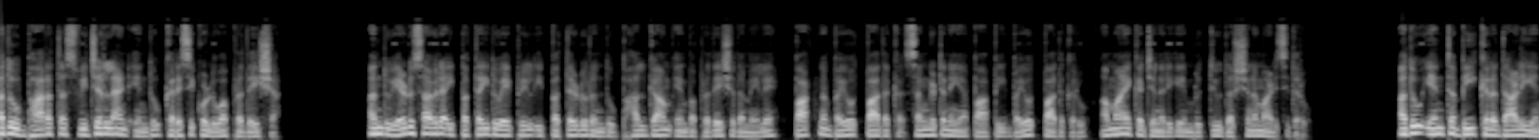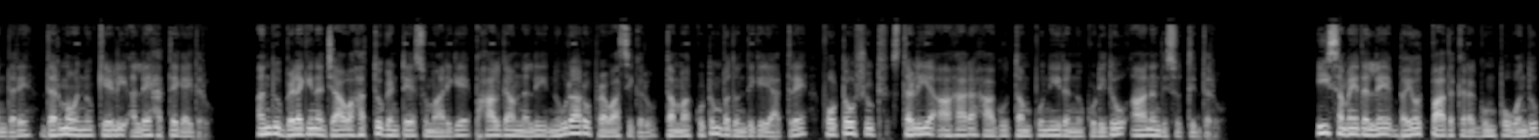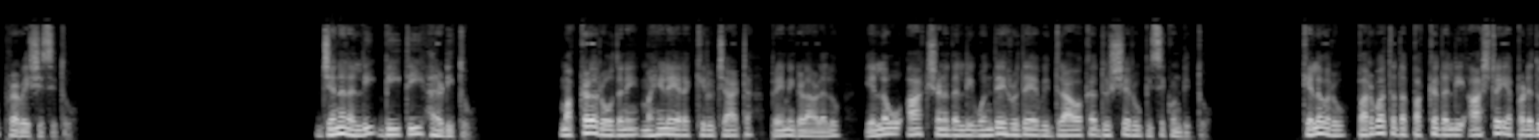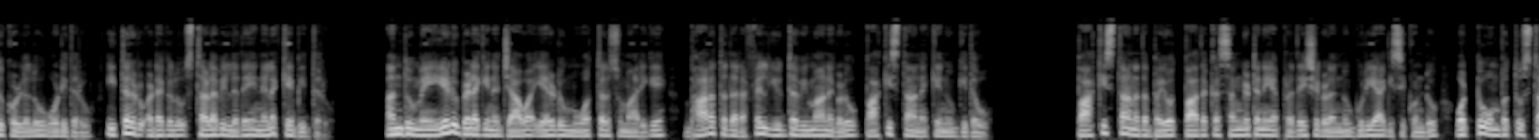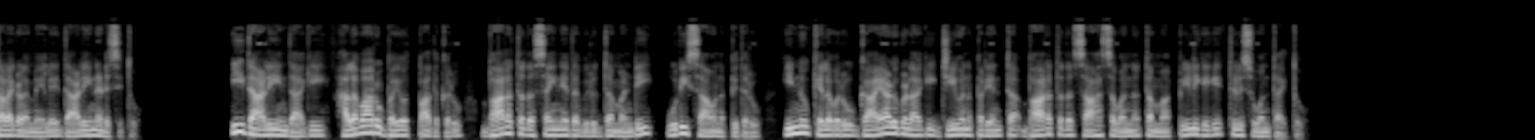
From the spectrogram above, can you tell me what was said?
ಅದು ಭಾರತ ಸ್ವಿಟ್ಜರ್ಲ್ಯಾಂಡ್ ಎಂದು ಕರೆಸಿಕೊಳ್ಳುವ ಪ್ರದೇಶ. ಅಂದು ಎರಡು ಸಾವಿರ ಇಪ್ಪತ್ತೈದು ಏಪ್ರಿಲ್ ಇಪ್ಪತ್ತೆರಡರಂದು ಪಹಲ್ಗಾಮ್ ಎಂಬ ಪ್ರದೇಶದ ಮೇಲೆ ಪಾಕ್ನ ಭಯೋತ್ಪಾದಕ ಸಂಘಟನೆಯ ಪಾಪಿ ಭಯೋತ್ಪಾದಕರು ಅಮಾಯಕ ಜನರಿಗೆ ಮೃತ್ಯು ದರ್ಶನ ಮಾಡಿಸಿದರು. ಅದು ಎಂಥ ಭೀಕರ ದಾಳಿ ಎಂದರೆ ಧರ್ಮವನ್ನು ಕೇಳಿ ಅಲ್ಲೇ ಹತ್ಯೆಗೈದರು. ಅಂದು ಬೆಳಗಿನ ಜಾವ ಹತ್ತು ಗಂಟೆಯ ಸುಮಾರಿಗೆ ಪಹಲ್ಗಾಮ್ನಲ್ಲಿ ನೂರಾರು ಪ್ರವಾಸಿಗರು ತಮ್ಮ ಕುಟುಂಬದೊಂದಿಗೆ ಯಾತ್ರೆ ಫೋಟೋಶೂಟ್ ಸ್ಥಳೀಯ ಆಹಾರ ಹಾಗೂ ತಂಪು ನೀರನ್ನು ಕುಡಿದು ಆನಂದಿಸುತ್ತಿದ್ದರು. ಈ ಸಮಯದಲ್ಲೇ ಭಯೋತ್ಪಾದಕರ ಗುಂಪು ಒಂದು ಪ್ರವೇಶಿಸಿತು. ಜನರಲ್ಲಿ ಭೀತಿ ಹರಡಿತು. ಮಕ್ಕಳ ರೋದನೆ, ಮಹಿಳೆಯರ ಕಿರುಚಾಟ ಪ್ರೇಮಿಗಳ ಅಳಲು ಎಲ್ಲವೂ ಆ ಕ್ಷಣದಲ್ಲಿ ಒಂದೇ ಹೃದಯ ವಿದ್ರಾವಕ ದೃಶ್ಯ ರೂಪಿಸಿಕೊಂಡಿತ್ತು. ಕೆಲವರು ಪರ್ವತದ ಪಕ್ಕದಲ್ಲಿ ಆಶ್ರಯ ಪಡೆದುಕೊಳ್ಳಲು ಓಡಿದರು, ಇತರರು ಅಡಗಲು ಸ್ಥಳವಿಲ್ಲದೆ ನೆಲಕ್ಕೆ ಬಿದ್ದರು. ಅಂದು ಮೇ ಏಳು ಬೆಳಗಿನ ಜಾವ ಎರಡು ಮೂವತ್ತರ ಸುಮಾರಿಗೆ ಭಾರತದ ರಫೇಲ್ ಯುದ್ಧ ವಿಮಾನಗಳು ಪಾಕಿಸ್ತಾನಕ್ಕೆ ನುಗ್ಗಿದವು. ಪಾಕಿಸ್ತಾನದ ಭಯೋತ್ಪಾದಕ ಸಂಘಟನೆಯ ಪ್ರದೇಶಗಳನ್ನು ಗುರಿಯಾಗಿಸಿಕೊಂಡು ಒಟ್ಟು ಒಂಬತ್ತು ಸ್ಥಳಗಳ ಮೇಲೆ ದಾಳಿ ನಡೆಸಿತು. ಈ ದಾಳಿಯಿಂದಾಗಿ ಹಲವಾರು ಭಯೋತ್ಪಾದಕರು ಭಾರತದ ಸೈನ್ಯದ ವಿರುದ್ಧ ಮಂಡಿ ಉರಿ ಸಾವನ್ನಪ್ಪಿದರು. ಇನ್ನು ಕೆಲವರು ಗಾಯಾಳುಗಳಾಗಿ ಜೀವನ ಪರ್ಯಂತ ಭಾರತದ ಸಾಹಸವನ್ನ ತಮ್ಮ ಪೀಳಿಗೆಗೆ ತಿಳಿಸುವಂತಾಯಿತು.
